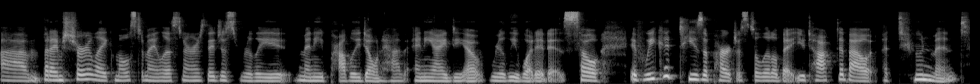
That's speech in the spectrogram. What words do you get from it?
um, but i'm sure like most of my listeners they just really many probably don't have any idea really what it is. So if we could tease apart just a little bit you talked about attunement.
